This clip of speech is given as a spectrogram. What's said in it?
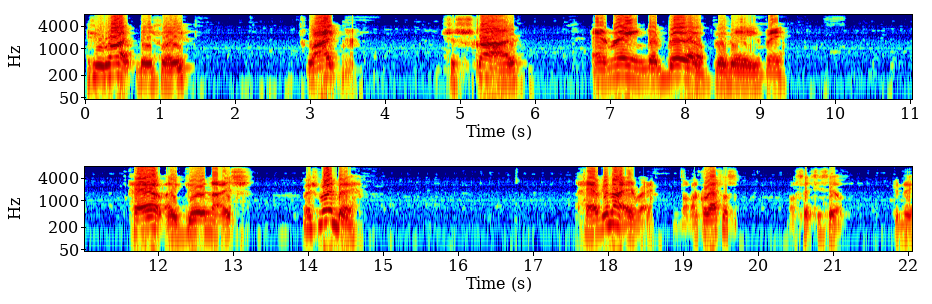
if you like these please, like, subscribe, and ring the bell, baby. Have a good night. It's Monday. Have a good night, everybody. My glasses. I'll set yourself. Good day.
